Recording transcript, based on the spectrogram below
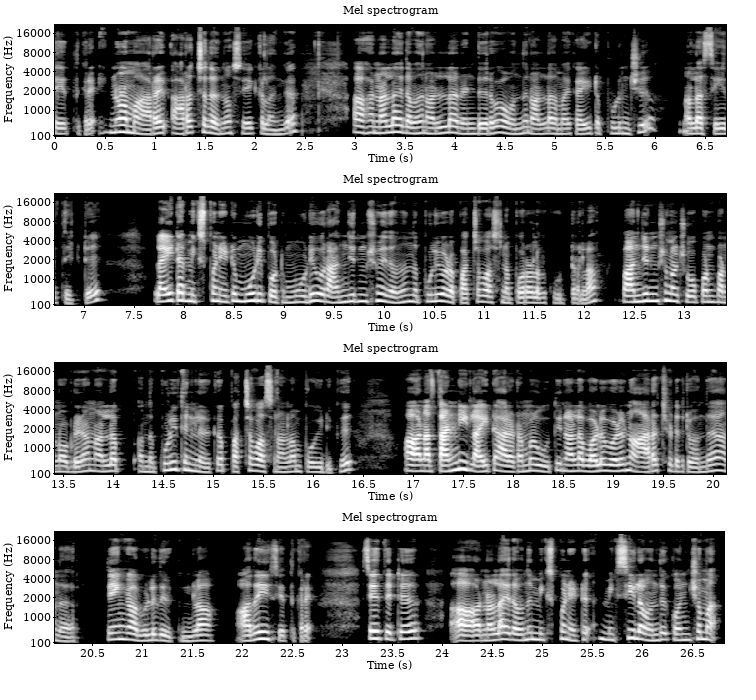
சேர்த்துக்கிறேன். இன்னும் நம்ம அரை அரைச்சதை எதுவும் சேர்க்கலைங்க. நல்லா இதை வந்து நல்லா ரெண்டு தடவை வந்து நல்லா அது மாதிரி கைட்டை புழிஞ்சு நல்லா சேர்த்துட்டு லைட்டாக மிக்ஸ் பண்ணிவிட்டு மூடி போட்டு மூடி ஒரு அஞ்சு நிமிஷம் இதை வந்து அந்த புளியோட பச்சை வாசனை போகிற அளவுக்கு விட்டுறலாம். இப்போ அஞ்சு நிமிஷம் கழிச்சு ஓப்பன் பண்ணோம் அப்படின்னா நல்லா அந்த புளி தண்ணியில் இருக்க பச்சை வாசனைலாம் போயிடுக்கு. நான் தண்ணி லைட்டாக அரை டம்ளர் ஊற்றி நல்லா வலுவலுன்னு அரைச்சி எடுத்துகிட்டு வந்து அந்த தேங்காய் விழுது இருக்குங்களா அதையும் சேர்த்துக்கிறேன். சேர்த்துட்டு நல்லா இதை வந்து மிக்ஸ் பண்ணிவிட்டு மிக்சியில் வந்து கொஞ்சமாக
